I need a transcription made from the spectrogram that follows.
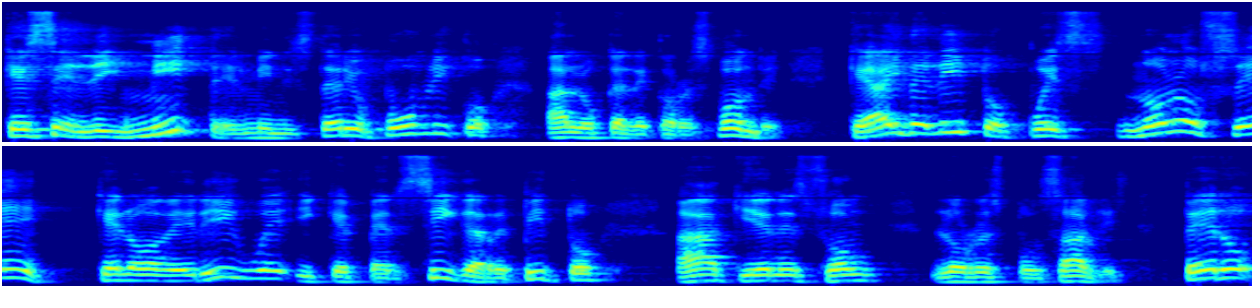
que se limite el Ministerio Público a lo que le corresponde. ¿Que hay delito? Pues no lo sé. Que lo averigüe y que persiga, repito, a quienes son los responsables. Pero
